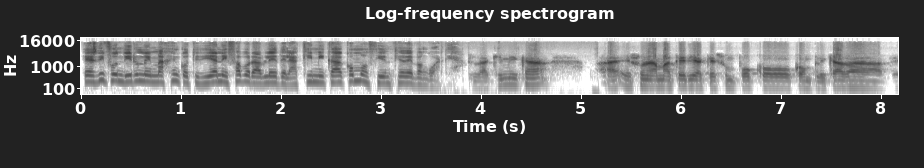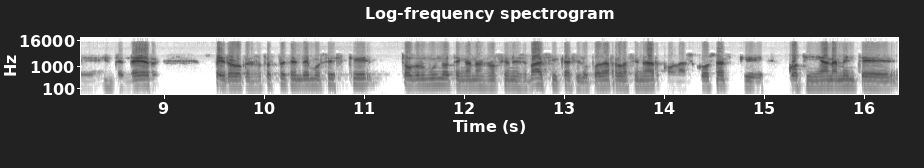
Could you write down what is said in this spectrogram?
es difundir una imagen cotidiana y favorable de la química como ciencia de vanguardia. La química ah, es una materia que es un poco complicada de entender, pero lo que nosotros pretendemos es que todo el mundo tenga unas nociones básicas y lo pueda relacionar con las cosas que cotidianamente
